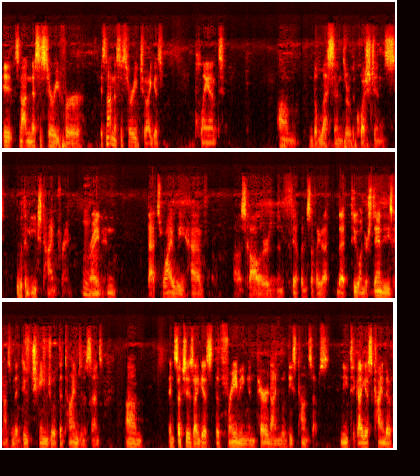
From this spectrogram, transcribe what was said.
it's not necessary for it's not necessary to i guess plant um, the lessons or the questions within each time frame Mhm. right and that's why we have uh, scholars and fiqh and stuff like that that do understand these concepts that do change with the times in a sense um, and such as i guess the framing and paradigm of these concepts need to i guess kind of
